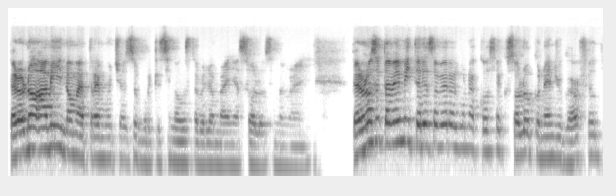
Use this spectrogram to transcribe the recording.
pero no, a mí no me atrae mucho eso porque sí me gusta ver la maraña solo, sin la maraña. Pero no sé, también me interesa ver alguna cosa solo con Andrew Garfield.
